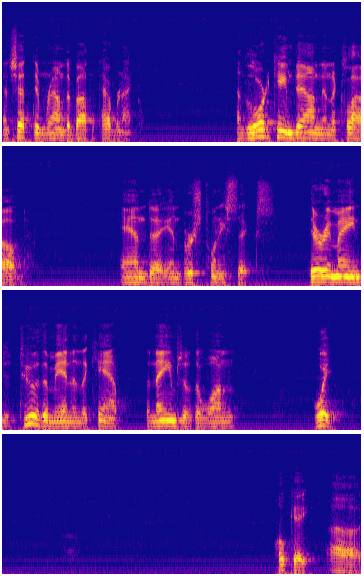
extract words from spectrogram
and set them round about the tabernacle. And the Lord came down in a cloud and uh, in verse 26. There remained two of the men in the camp, the names of the one. Wait. Okay, uh,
